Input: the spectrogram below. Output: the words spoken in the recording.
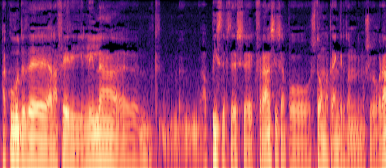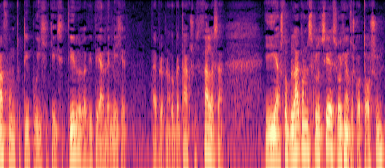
ακούγονται δε αναφέρει η Λίλα ε, απίστευτες εκφράσεις από στόματα έγκριτων δημοσιογράφων του τύπου είχε και εισιτήριο, δηλαδή τι αν δεν είχε θα έπρεπε να τον πετάξουν στη θάλασσα ή ας τον πλάκωναν στις κλωτσιές, όχι να το σκοτώσουν.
